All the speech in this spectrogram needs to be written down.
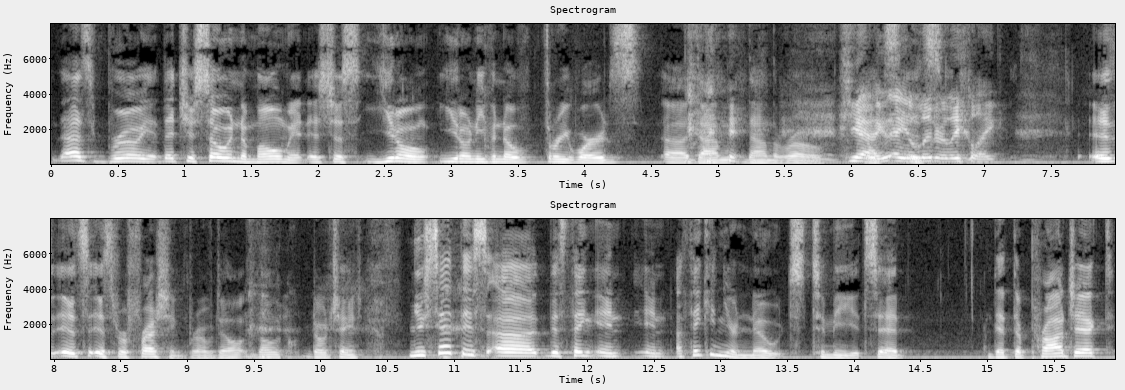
that's brilliant. That you're so in the moment. It's just you don't you don't even know three words uh, down down the road. yeah It's- it's- literally like It's, it's it's refreshing, bro. Don't don't don't change. You said this uh this thing in in I think in your notes to me. It said that the project.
